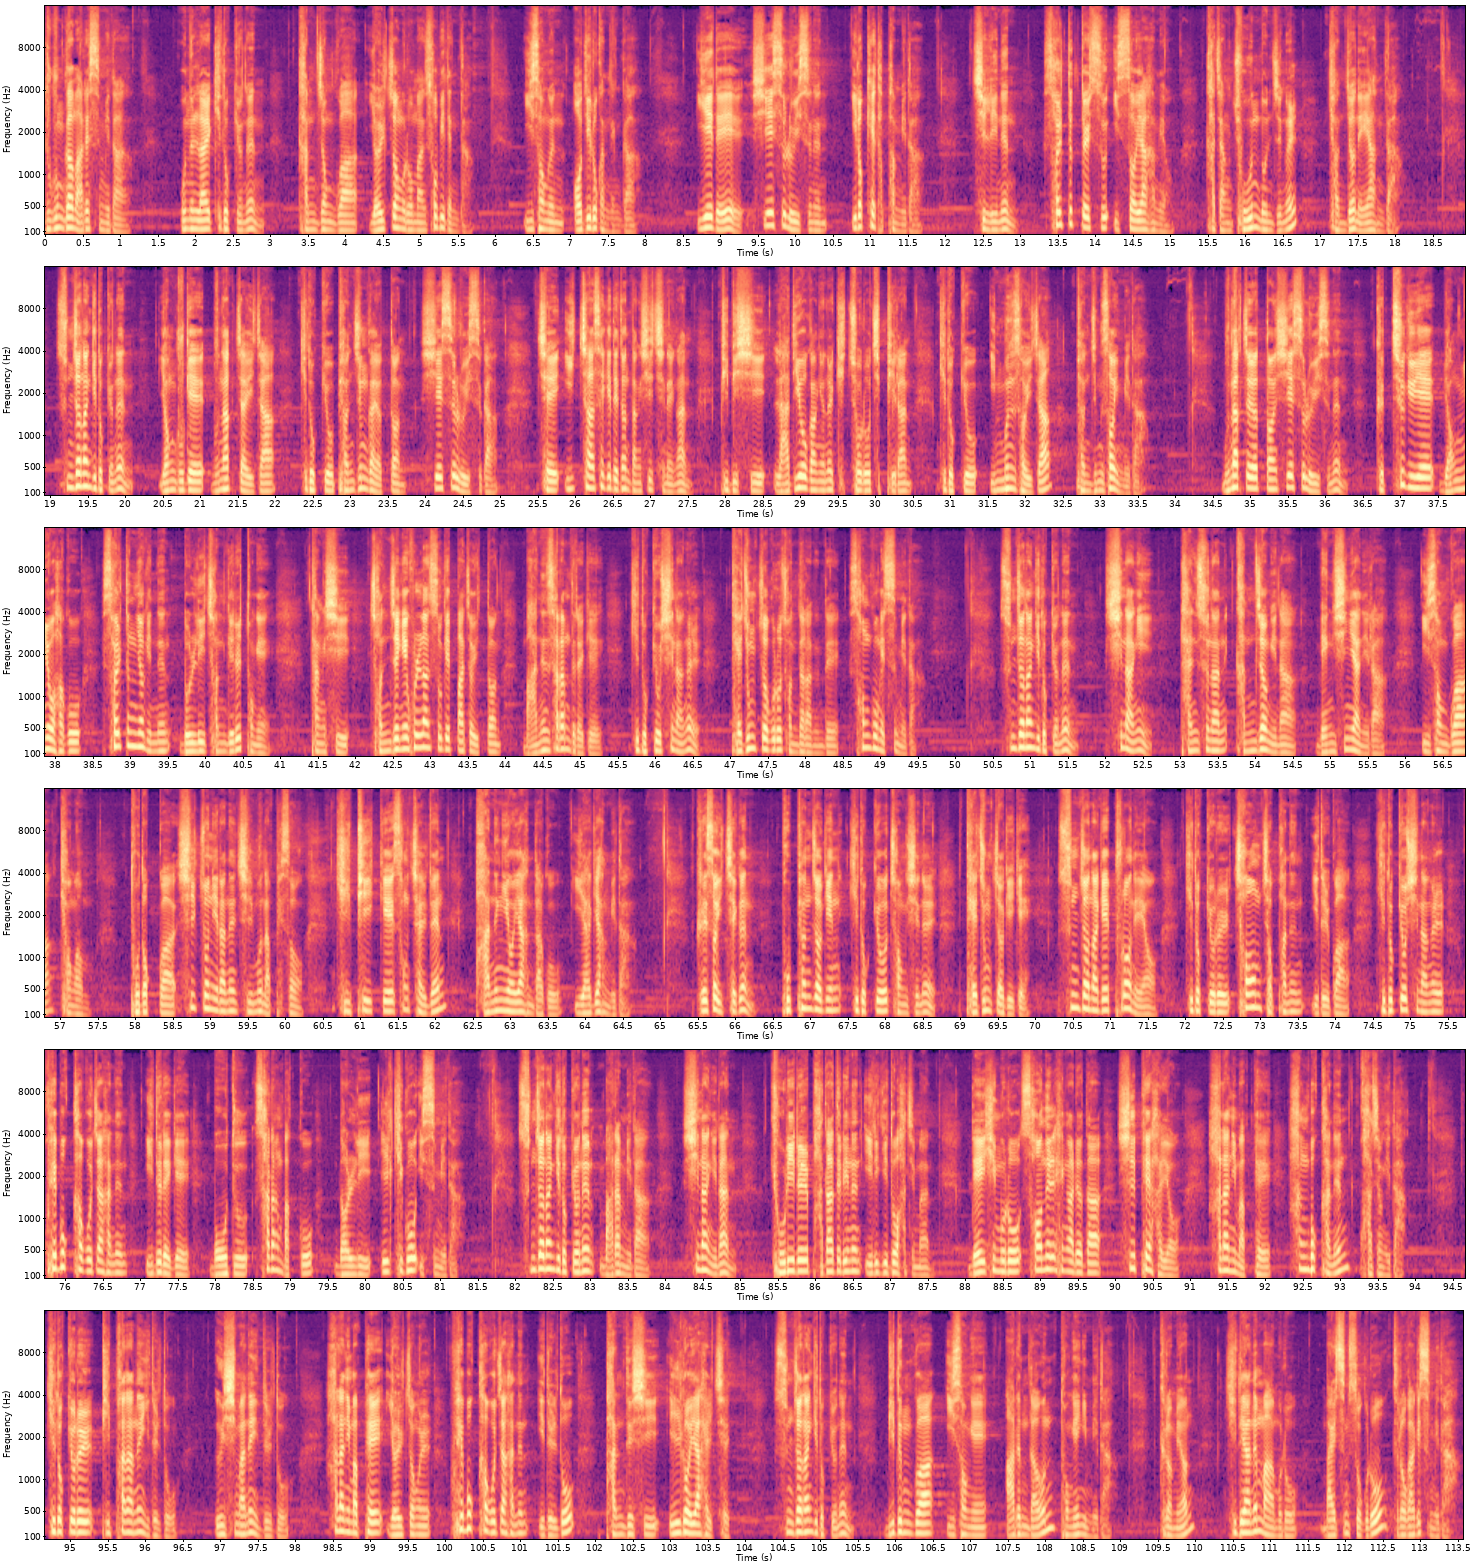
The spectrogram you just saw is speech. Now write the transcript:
누군가 말했습니다. 오늘날 기독교는 감정과 열정으로만 소비된다. 이성은 어디로 갔는가? 이에 대해 C.S. 루이스는 이렇게 답합니다. 진리는 설득될 수 있어야 하며 가장 좋은 논증을 견뎌내야 한다. 순전한 기독교는 영국의 문학자이자 기독교 변증가였던 C.S. 루이스가 제2차 세계대전 당시 진행한 BBC 라디오 강연을 기초로 집필한 기독교 입문서이자 변증서입니다. 문학자였던 C.S. 루이스는 그 특유의 명료하고 설득력 있는 논리 전개를 통해 당시 전쟁의 혼란 속에 빠져 있던 많은 사람들에게 기독교 신앙을 대중적으로 전달하는 데 성공했습니다. 순전한 기독교는 신앙이 단순한 감정이나 맹신이 아니라 이성과 경험, 도덕과 실존이라는 질문 앞에서 깊이 있게 성찰된 반응이어야 한다고 이야기합니다. 그래서 이 책은 보편적인 기독교 정신을 대중적이게 순전하게 풀어내어 기독교를 처음 접하는 이들과 기독교 신앙을 회복하고자 하는 이들에게 모두 사랑받고 널리 읽히고 있습니다. 순전한 기독교는 말합니다. 신앙이란 교리를 받아들이는 일이기도 하지만 내 힘으로 선을 행하려다 실패하여 하나님 앞에 항복하는 과정이다. 기독교를 비판하는 이들도 의심하는 이들도 하나님 앞에 열정을 회복하고자 하는 이들도 반드시 읽어야 할 책. 순전한 기독교는 믿음과 이성의 아름다운 동행입니다. 그러면 기대하는 마음으로 말씀 속으로 들어가겠습니다.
